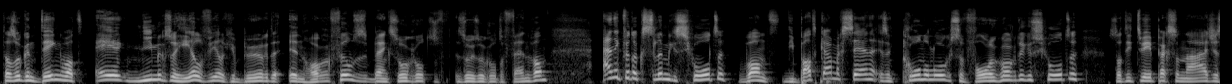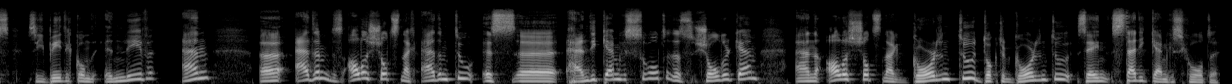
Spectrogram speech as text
dat is ook een ding wat eigenlijk niet meer zo heel veel gebeurde in horrorfilms. Dus daar ben ik zo groot, sowieso een grote fan van. En ik vind het ook slim geschoten, want die badkamerscène is in chronologische volgorde geschoten, zodat die twee personages zich beter konden inleven. En eh, Adam, dus alle shots naar Adam toe, is eh handicam geschoten, dat is shouldercam. En alle shots naar Gordon toe, Dr. Gordon toe, zijn steadycam geschoten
